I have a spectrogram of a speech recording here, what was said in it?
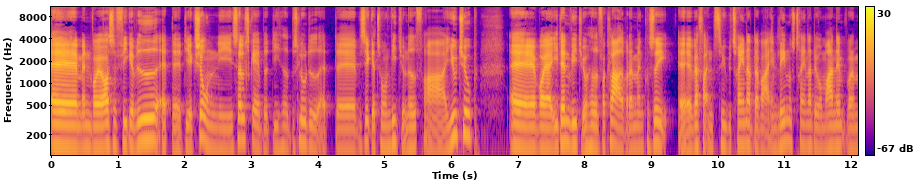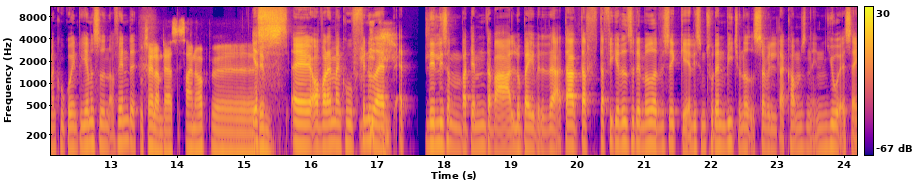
Øh, men hvor jeg også fik at vide, at øh, direktionen i selskabet, de havde besluttet, at øh, hvis ikke jeg tog en video ned fra YouTube, øh, hvor jeg i den video havde forklaret, hvordan man kunne se, øh, hvad for en type træner, der var en Lenus-træner. Det var meget nemt, hvordan man kunne gå ind på hjemmesiden og finde det. Du taler om deres sign-up. Øh, yes, øh, og hvordan man kunne finde ud af, at, at lidt ligesom var dem, der var lå bag ved det der. Der, der, der fik jeg ved til det møde, at hvis ikke jeg ligesom tog den video ned, så ville der komme sådan en USA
